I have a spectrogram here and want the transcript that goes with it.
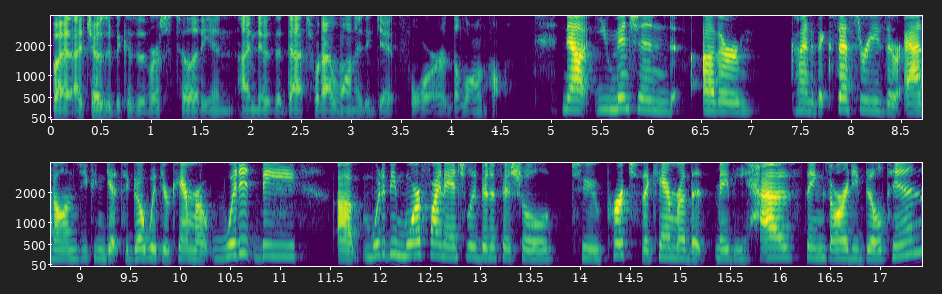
but I chose it because of the versatility, and I knew that that's what I wanted to get for the long haul. Now, you mentioned other kind of accessories or add-ons you can get to go with your camera. Would it be uh, would it be more financially beneficial to purchase a camera that maybe has things already built in,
